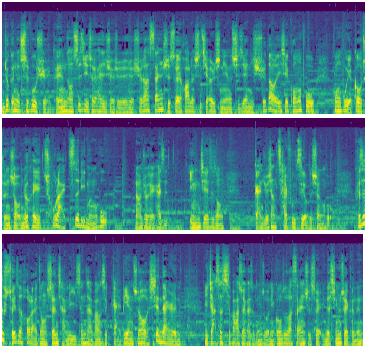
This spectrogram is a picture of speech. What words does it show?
你就跟着师傅学，可能从十几岁开始学，学学学，学到三十岁，花了十几二十年的时间，你学到了一些功夫，功夫也够纯熟，你就可以出来自立门户，然后就可以开始迎接这种感觉像财富自由的生活。可是随着后来这种生产力、生产方式改变之后，现代人。你假设十八岁开始工作，你工作到三十岁，你的薪水可能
